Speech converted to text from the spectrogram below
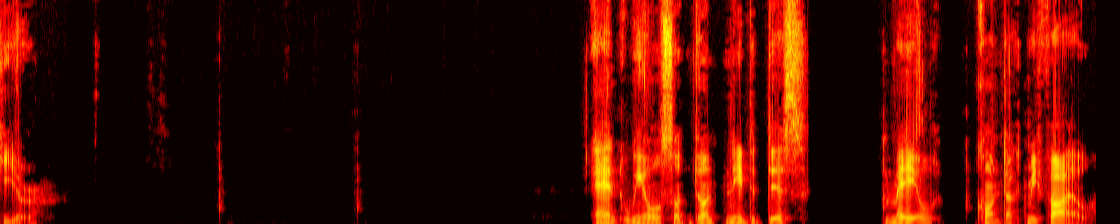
here. And we also don't need this mail contact me file.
